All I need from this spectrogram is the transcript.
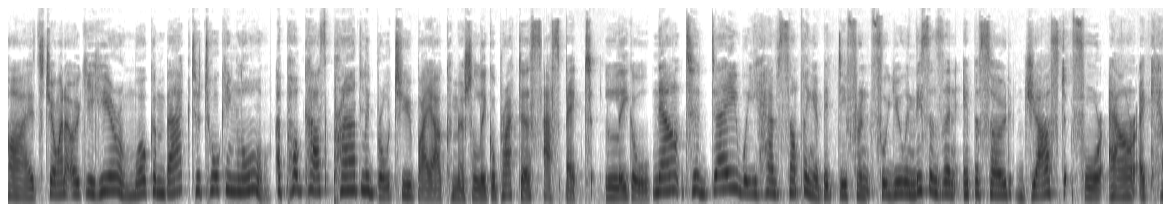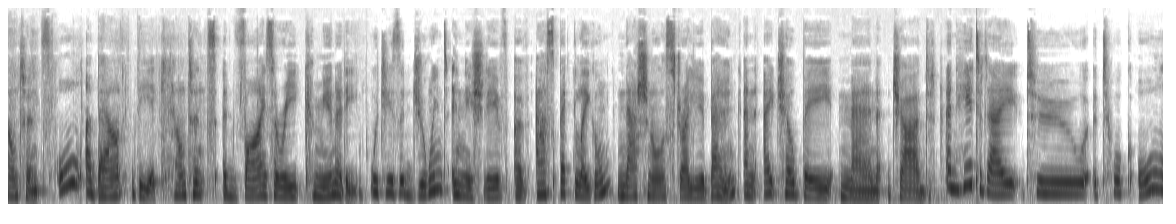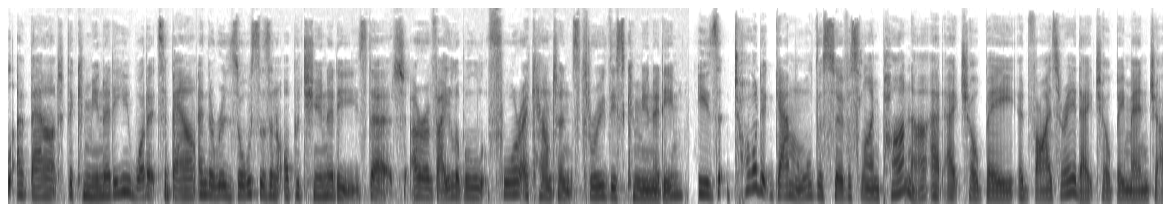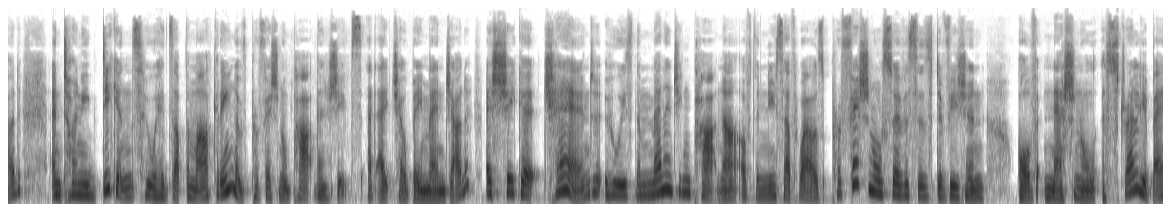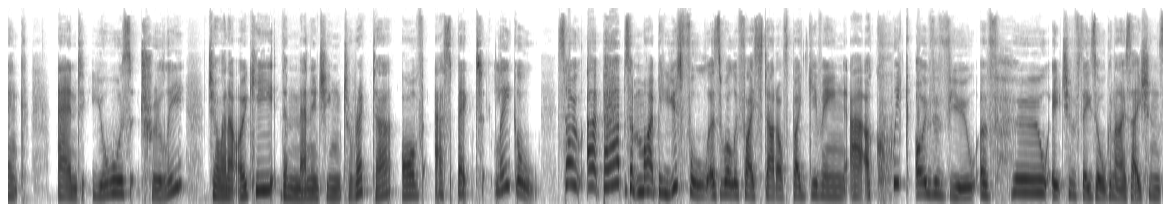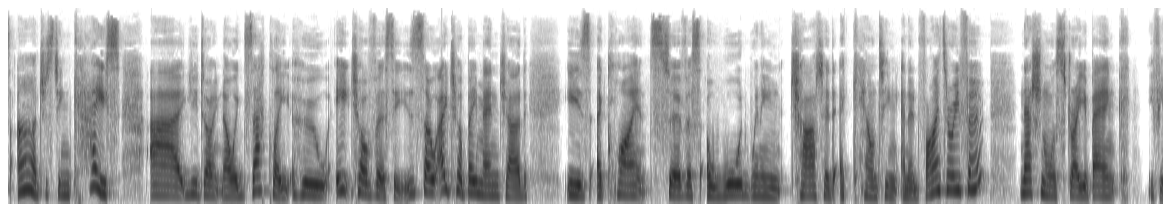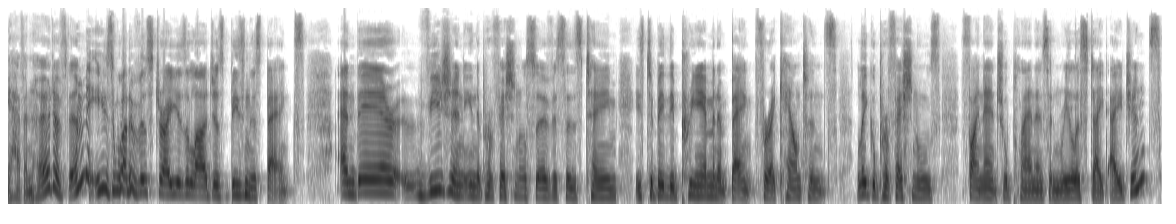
Hi, it's Joanna Oakey here, and welcome back to Talking Law, a podcast proudly brought to you by our commercial legal practice, Aspect Legal. Now, today we have something a bit different for you, and this is an episode just for our accountants, all about the Accountants Advisory Community, which is a joint initiative of Aspect Legal, National Australia Bank, and HLB Mann Judd. And here today to talk all about the community community, what it's about, and the resources and opportunities that are available for accountants through this community is Todd Gamble, the service line partner at HLB Advisory at HLB Mann Judd, and Tony Dickens, who heads up the marketing of professional partnerships at HLB Mann Judd, Ashika Chand, who is the managing partner of the New South Wales Professional Services Division of National Australia Bank, and yours truly, Joanna Oakey, the Managing Director of Aspect Legal. So uh, perhaps it might be useful as well if I start off by giving uh, a quick overview of who each of these organisations are, just in case uh, you don't know exactly who each of us is. So HLB Mann Judd is a client service award winning chartered accounting and advisory firm. National Australia Bank if you haven't heard of them, is one of Australia's largest business banks. And their vision in the professional services team is to be the preeminent bank for accountants, legal professionals, financial planners, and real estate agents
